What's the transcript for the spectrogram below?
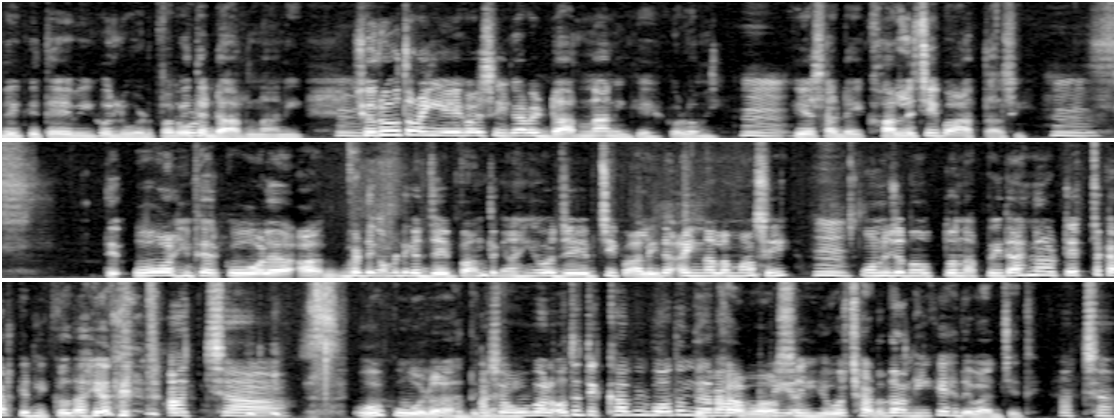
ਵੀ ਕਿਤੇ ਵੀ ਕੋਈ ਲੋੜ ਪਵੇ ਤੇ ਡਰਨਾ ਨਹੀਂ। ਸ਼ੁਰੂ ਤੋਂ ਹੀ ਇਹੋ ਸੀਗਾ ਵੀ ਡਰਨਾ ਨਹੀਂ ਕਿਸੇ ਕੋਲੋਂ ਵੀ। ਹੂੰ। ਇਹ ਸਾਡੇ ਖੱਲ 'ਚ ਹੀ ਬਾਤਾ ਸੀ। ਹੂੰ। ਤੇ ਉਹ ਅਸੀਂ ਫਿਰ ਕੋਲ ਵੱਡੀਆਂ ਵੱਡੀਆਂ ਜੇਬਾਂ ਹੁੰਦੀਆਂ ਸੀ ਉਹ ਜੇਬ 'ਚ ਹੀ ਪਾ ਲਈਦਾ ਇੰਨਾ ਲੰਮਾ ਸੀ। ਉਹਨੂੰ ਜਦੋਂ ਉੱਤੋਂ ਨੱਪੀਦਾ ਸੀ ਨਾ ਟਿੱਚ ਕਰਕੇ ਨਿਕਲਦਾ ਸੀ। ਅੱਛਾ। ਉਹ ਕੋਲ ਰੱਖਦੀਆਂ ਅੱਛਾ ਉਹ ਵਾਲਾ ਉਹ ਤੇ ਤਿੱਖਾ ਵੀ ਬਹੁਤ ਹੁੰਦਾ ਤਿੱਖਾ ਬਹੁਤ ਸੀ ਉਹ ਛੱਡਦਾ ਨਹੀਂ ਕਿਸੇ ਦੇ ਵਾਜੇ ਤੇ। ਅੱਛਾ।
